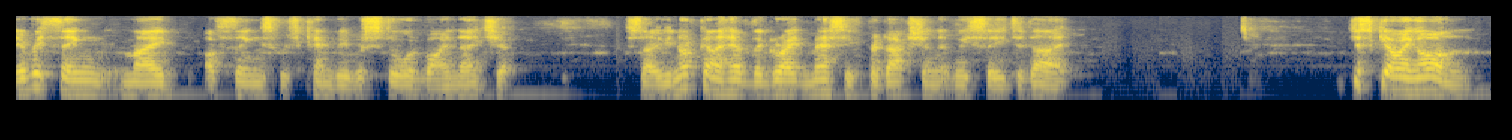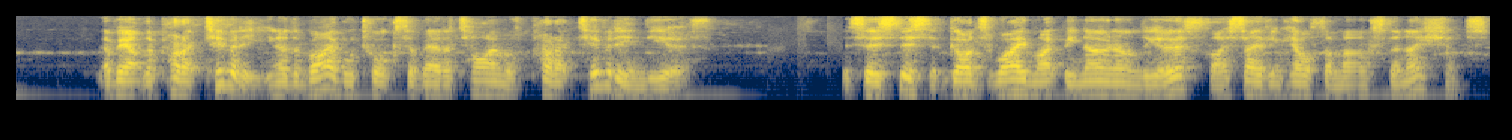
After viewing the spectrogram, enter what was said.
everything made of things which can be restored by nature. So you're not going to have the great massive production that we see today. Just going on about the productivity, you know, the Bible talks about a time of productivity in the earth. It says this that God's way might be known on the earth by saving health amongst the nations.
